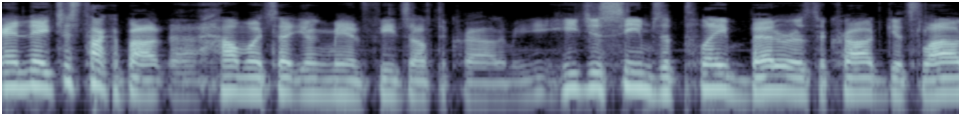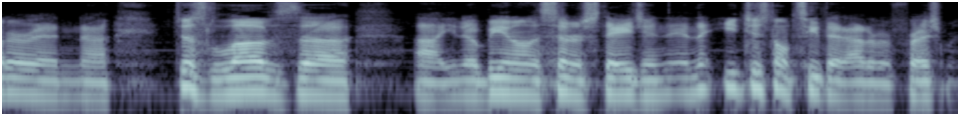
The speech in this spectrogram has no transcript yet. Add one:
And they just talk about uh, how much that young man feeds off the crowd. I mean, he just seems to play better as the crowd gets louder, and uh, just loves, uh, uh, you know, being on the center stage. And, and you just don't see that out of a freshman.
